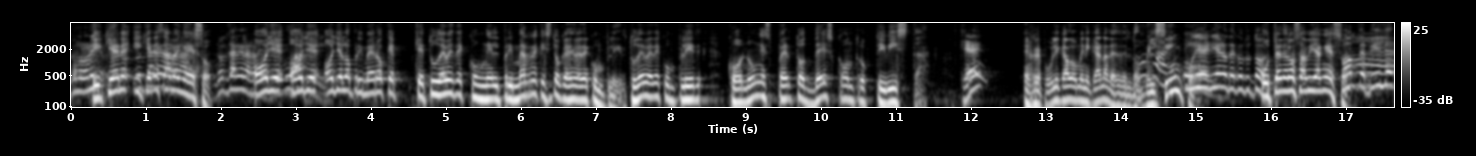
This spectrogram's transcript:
como los y niños, quiénes, no y quiénes saben raya, eso? no te salga la raya, Oye, oye, aquí. oye, lo primero que, que tú debes de, con el primer requisito que debes de cumplir, tú debes de cumplir con un experto desconstructivista ¿Qué? en República Dominicana desde el 2005. Un ingeniero de constructor. ¿Ustedes no sabían eso? Bob the Builder,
